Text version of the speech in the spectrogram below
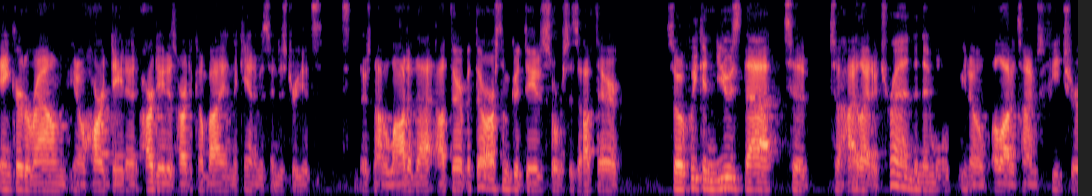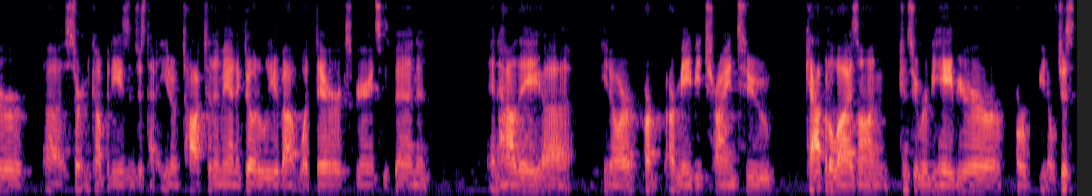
anchored around, you know, hard data. Hard data is hard to come by in the cannabis industry. It's, it's there's not a lot of that out there, but there are some good data sources out there. So if we can use that to to highlight a trend, and then we'll, you know, a lot of times feature uh, certain companies and just you know talk to them anecdotally about what their experience has been and and how they uh, you know are, are are maybe trying to capitalize on consumer behavior or, or you know just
